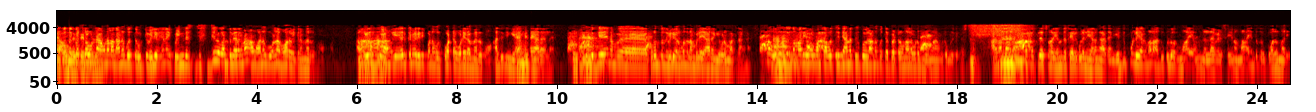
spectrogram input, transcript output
அனுபவத்தை பெற்ற உடனே அவனால அந்த அனுபவத்தை விட்டு வெளியே ஏன்னா இப்ப இந்த ஜி- ஜீவகாந்தத்துல இறங்கினா அவங்க அனுபவம் எல்லாம் ஓர வைக்கிற மாதிரி இருக்கும். அவங்க அவங்க ஏற்கனவே ரெடி பண்ண ஒரு கோட்டை உடையிற மாதிரி இருக்கும். அதுக்கு இங்க. தயாரா இல்ல. ஒரு குடும்பத்தையே நம்ம குடும்பத்துல வெளியே வரும்போது நம்மளே யாரும் இங்க விட மாட்டாங்க ஆனா ஒருத்தர் இந்த மாதிரி யோகம் தவத்துக்கு தியானத்துக்கு போய் ஒரு அனுபவத்தை பெற்றவனால விட முடியுமா? விட முடியாது கஷ்டம். அதனால ஆரம்பத்திலே சொல்ற எந்த செயலுக்குள்ள நீ இறங்காத? நீ எதுக்குள்ள இறங்கினாலும் அதுக்குள்ள ஒரு மாயம் வந்து நல்லா வேலை செய்யும். ஏன்னா மாயன்றது ஒரு போதை மாதிரி.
